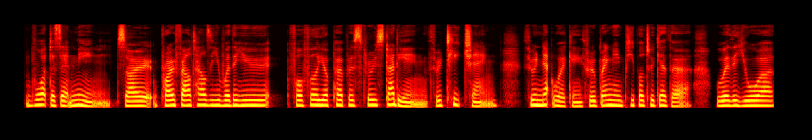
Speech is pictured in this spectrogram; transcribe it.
what does that mean? So, profile tells you whether you fulfill your purpose through studying, through teaching, through networking, through bringing people together, whether you're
